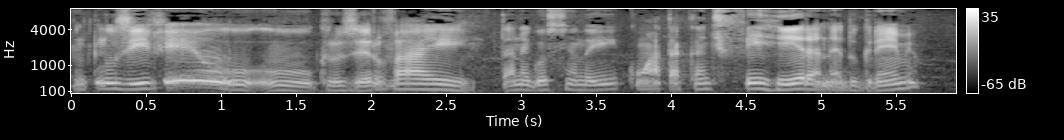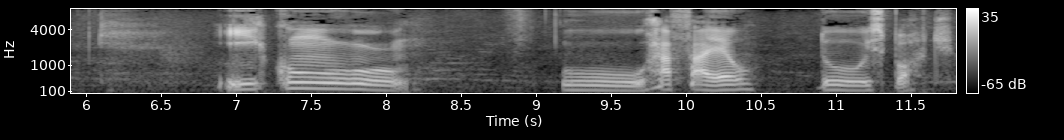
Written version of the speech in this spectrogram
Inclusive, o, o Cruzeiro vai estar tá negociando aí com o atacante Ferreira, né, do Grêmio. E com o, o Rafael do esporte.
